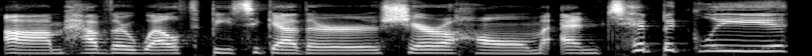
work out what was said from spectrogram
um, have their wealth be together, share a home, and typically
